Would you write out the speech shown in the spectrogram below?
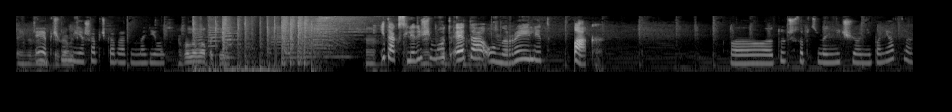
Нужна Э, почему шапочка. мне шапочка обратно наделать? Голова потеряна. Ага. Итак, следующий мод это. Unrailed Pack. Э, Тут, собственно, ничего не понятно.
